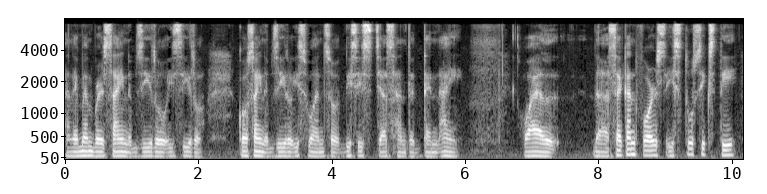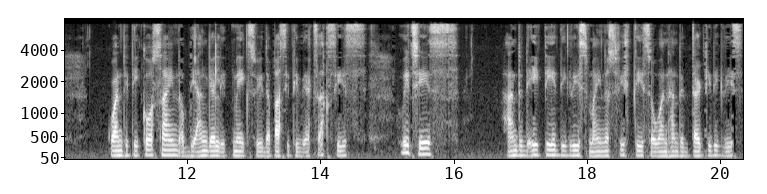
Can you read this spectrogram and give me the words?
And remember sine of 0 is 0, cosine of 0 is 1, so this is just 110I. While the second force is 260 quantity cosine of the angle it makes with the positive x-axis, which is 180 degrees minus 50, so 130 degrees.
